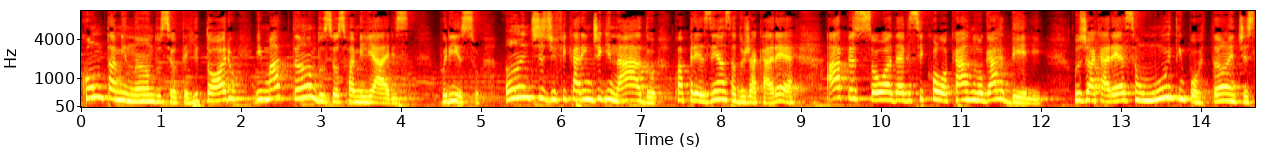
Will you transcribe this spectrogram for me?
contaminando seu território e matando seus familiares. Por isso, antes de ficar indignado com a presença do jacaré, a pessoa deve se colocar no lugar dele. Os jacarés são muito importantes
